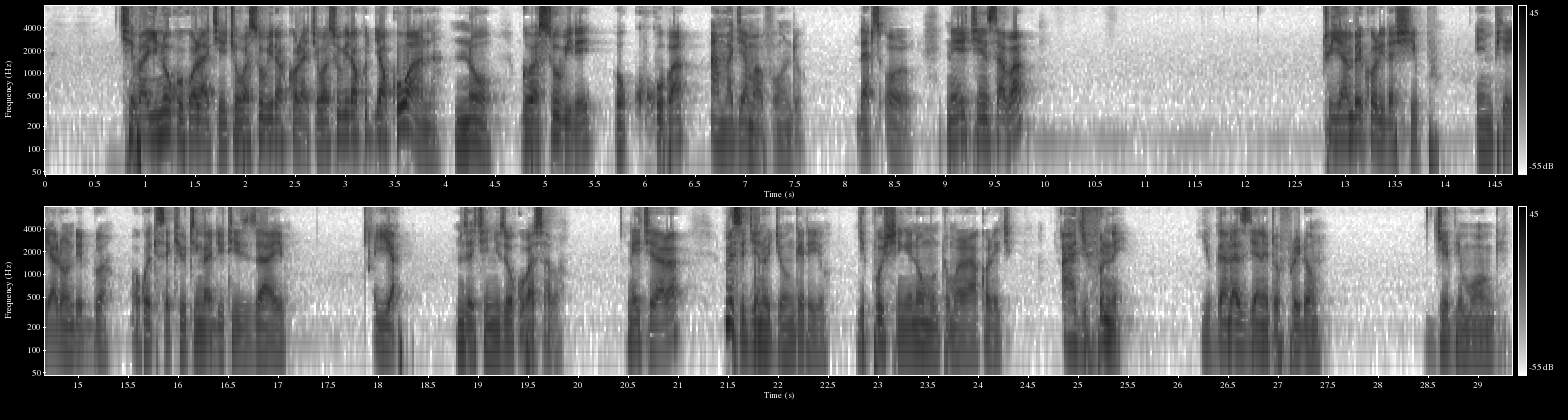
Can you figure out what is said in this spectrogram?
kyebalina okukola kyekyo basuubira kukola kye basuubira kujja kuwaana? No. Gwe basuubire okukuba amagye amavundu thats all. Naye kyensaba tuyambeko leadership empya eyalondeddwa okuexecutinga duties zaayo. Ya yeah. nze kyenyiza okubasaba. Nekirala message eno gyongereyo gipushing n'omuntu omulala akoleki agifune uganda's journey to freedom jebi mwonge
